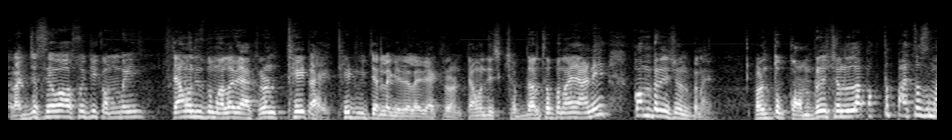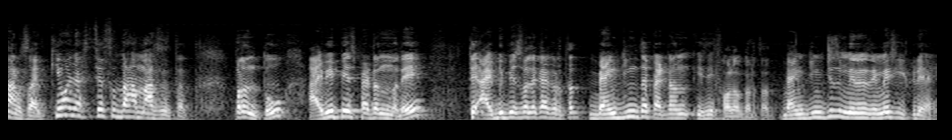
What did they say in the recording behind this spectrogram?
राज्यसेवा असो की कंबाईन त्यामध्ये तुम्हाला व्याकरण थेट आहे. थेट विचारलं गेलेलं आहे व्याकरण. त्यामध्ये शब्दार्थ पण आहे आणि कॉम्प्रेन्शन पण आहे. परंतु कॉम्प्रेन्शनला फक्त पाचच मार्क्स आहेत किंवा जास्तीत जास्त दहा मार्क्स येतात. परंतु आय बी पी एस पॅटर्नमध्ये ते आय बी पी एसवाले काय करतात? बँकिंगचा पॅटर्न इथे फॉलो करतात. बँकिंगचीच मिरर इमेज इकडे आहे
